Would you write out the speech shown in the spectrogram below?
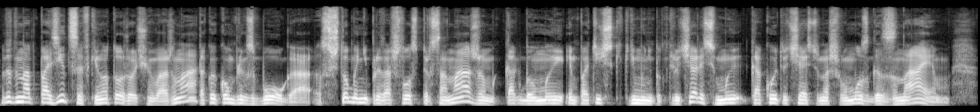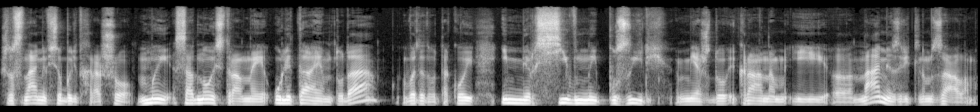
Вот эта надпозиция в кино тоже очень важна. Такой комплекс Бога. Что бы ни произошло с персонажем, как бы мы эмпатически к нему не подключались, мы какой-то частью нашего мозга знаем, что с нами все будет хорошо. Мы, с одной стороны, улетаем туда, в этот вот такой иммерсивный пузырь между экраном и э, нами, зрительным залом,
